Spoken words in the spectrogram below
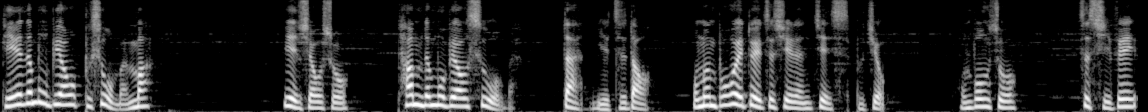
敌人的目标不是我们吗？”燕萧说：“他们的目标是我们，但也知道我们不会对这些人见死不救。”童风说：“这岂非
